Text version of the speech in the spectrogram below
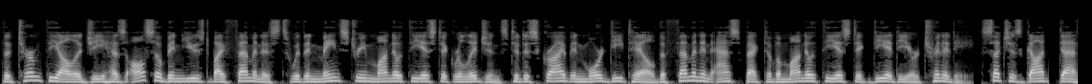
the term thealogy has also been used by feminists within mainstream monotheistic religions to describe in more detail the feminine aspect of a monotheistic deity or trinity, such as God, Des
